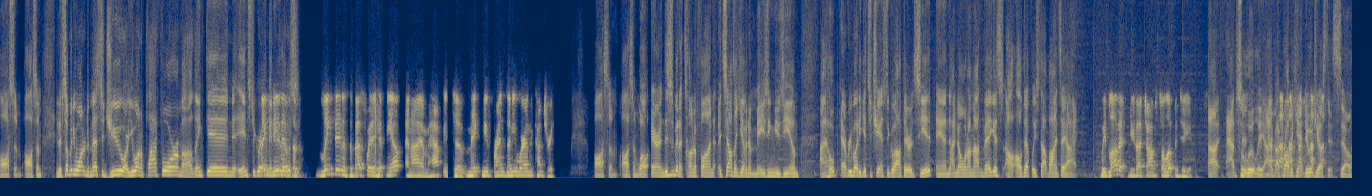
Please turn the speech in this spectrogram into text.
Awesome. Awesome. And if somebody wanted to message you, are you on a platform, uh, LinkedIn, Instagram, LinkedIn any of those? The, LinkedIn is the best way to hit me up, and I am happy to make new friends anywhere in the country. Awesome. Awesome. Well, Aaron, this has been a ton of fun. It sounds like you have an amazing museum. I hope everybody gets a chance to go out there and see it. And I know when I'm out in Vegas, I'll, I'll definitely stop by and say hi. We'd love it. You got jobs still open to you. Uh, absolutely. I, I probably can't do it justice. So,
